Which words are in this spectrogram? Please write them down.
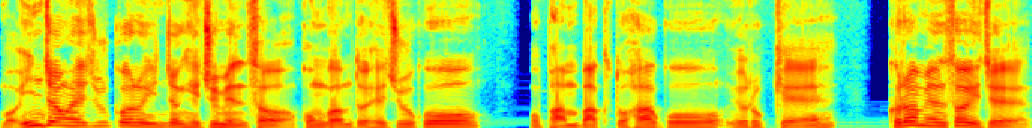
뭐 인정해 줄 거는 인정해 주면서 공감도 해 주고 뭐 반박도 하고 이렇게 그러면서 이제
